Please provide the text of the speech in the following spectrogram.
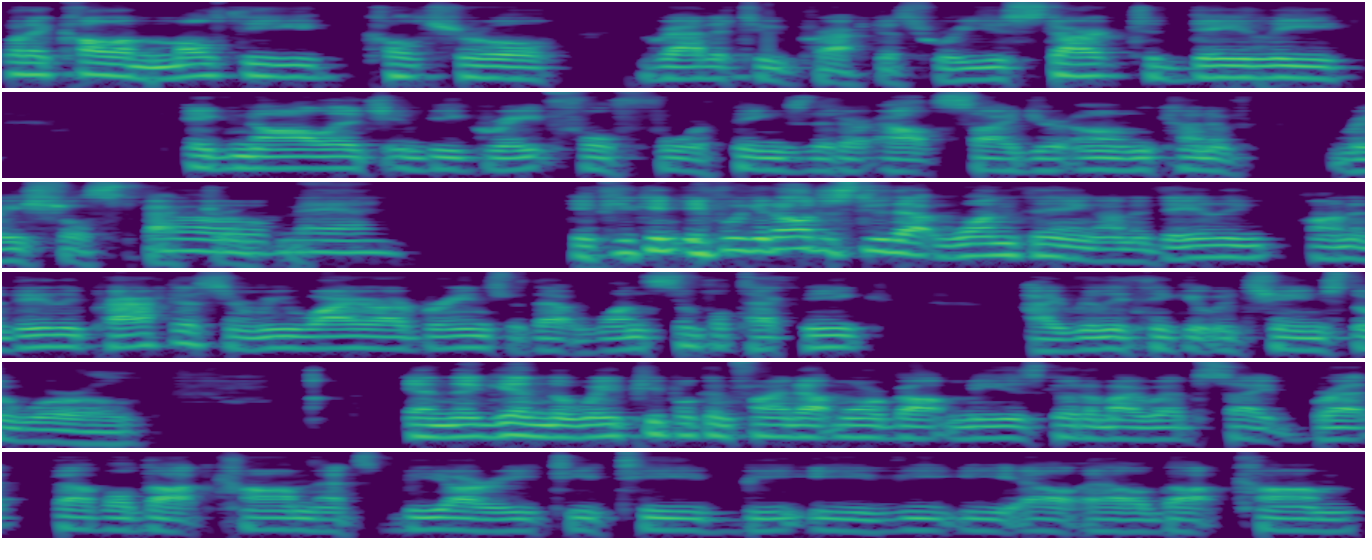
what i call a multicultural gratitude practice where you start to daily acknowledge and be grateful for things that are outside your own kind of racial spectrum. Oh man if you can if we could all just do that one thing on a daily on a daily practice and rewire our brains with that one simple technique i really think it would change the world. And again the way people can find out more about me is go to my website brettbevell.com that's b-r-e-t-t-b-e-v-e-l-l.com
